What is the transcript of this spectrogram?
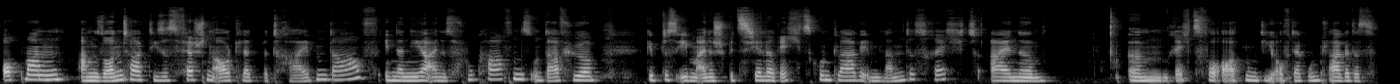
ob man am Sonntag dieses Fashion Outlet betreiben darf in der Nähe eines Flughafens. Und dafür gibt es eben eine spezielle Rechtsgrundlage im Landesrecht, eine ähm, Rechtsverordnung, die auf der Grundlage des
